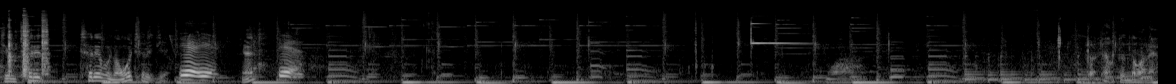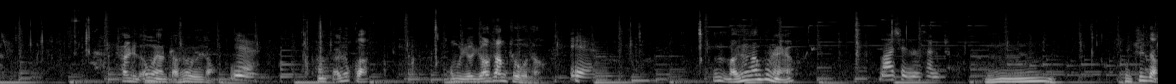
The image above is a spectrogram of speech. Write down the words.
지금 철이 철이면 너무 철이지. 예, 예. 예? 예. 와. 쫙쫙 든든하네. 살리 어머니한테 다 먹어줘. 예. 응, 해줄까? 어머 여, 여 상추거든. 예. 음, 맛있는 상추네. 맛있는 상추. 음, 그럼 진짜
